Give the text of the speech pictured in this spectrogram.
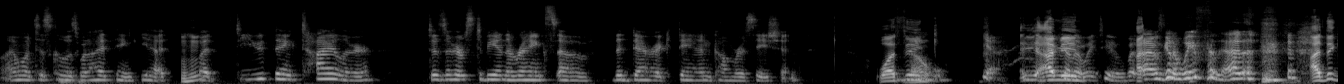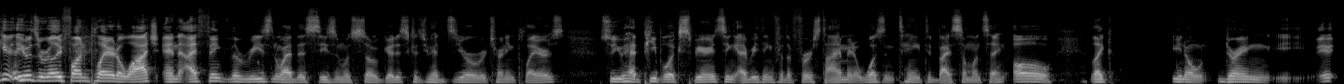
I won't disclose what I think yet, Mhm. but do you think Tyler deserves to be in the ranks of the Derek Dan conversation? Well, I think. No. Yeah, Yeah, I feel that mean, way too. But I, was gonna wait for that. I think he he was a really fun player to watch, and I think the reason why this season was so good is because you had zero returning players, so you had people experiencing everything for the first time, and it wasn't tainted by someone saying, "Oh, like, you know, during it,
